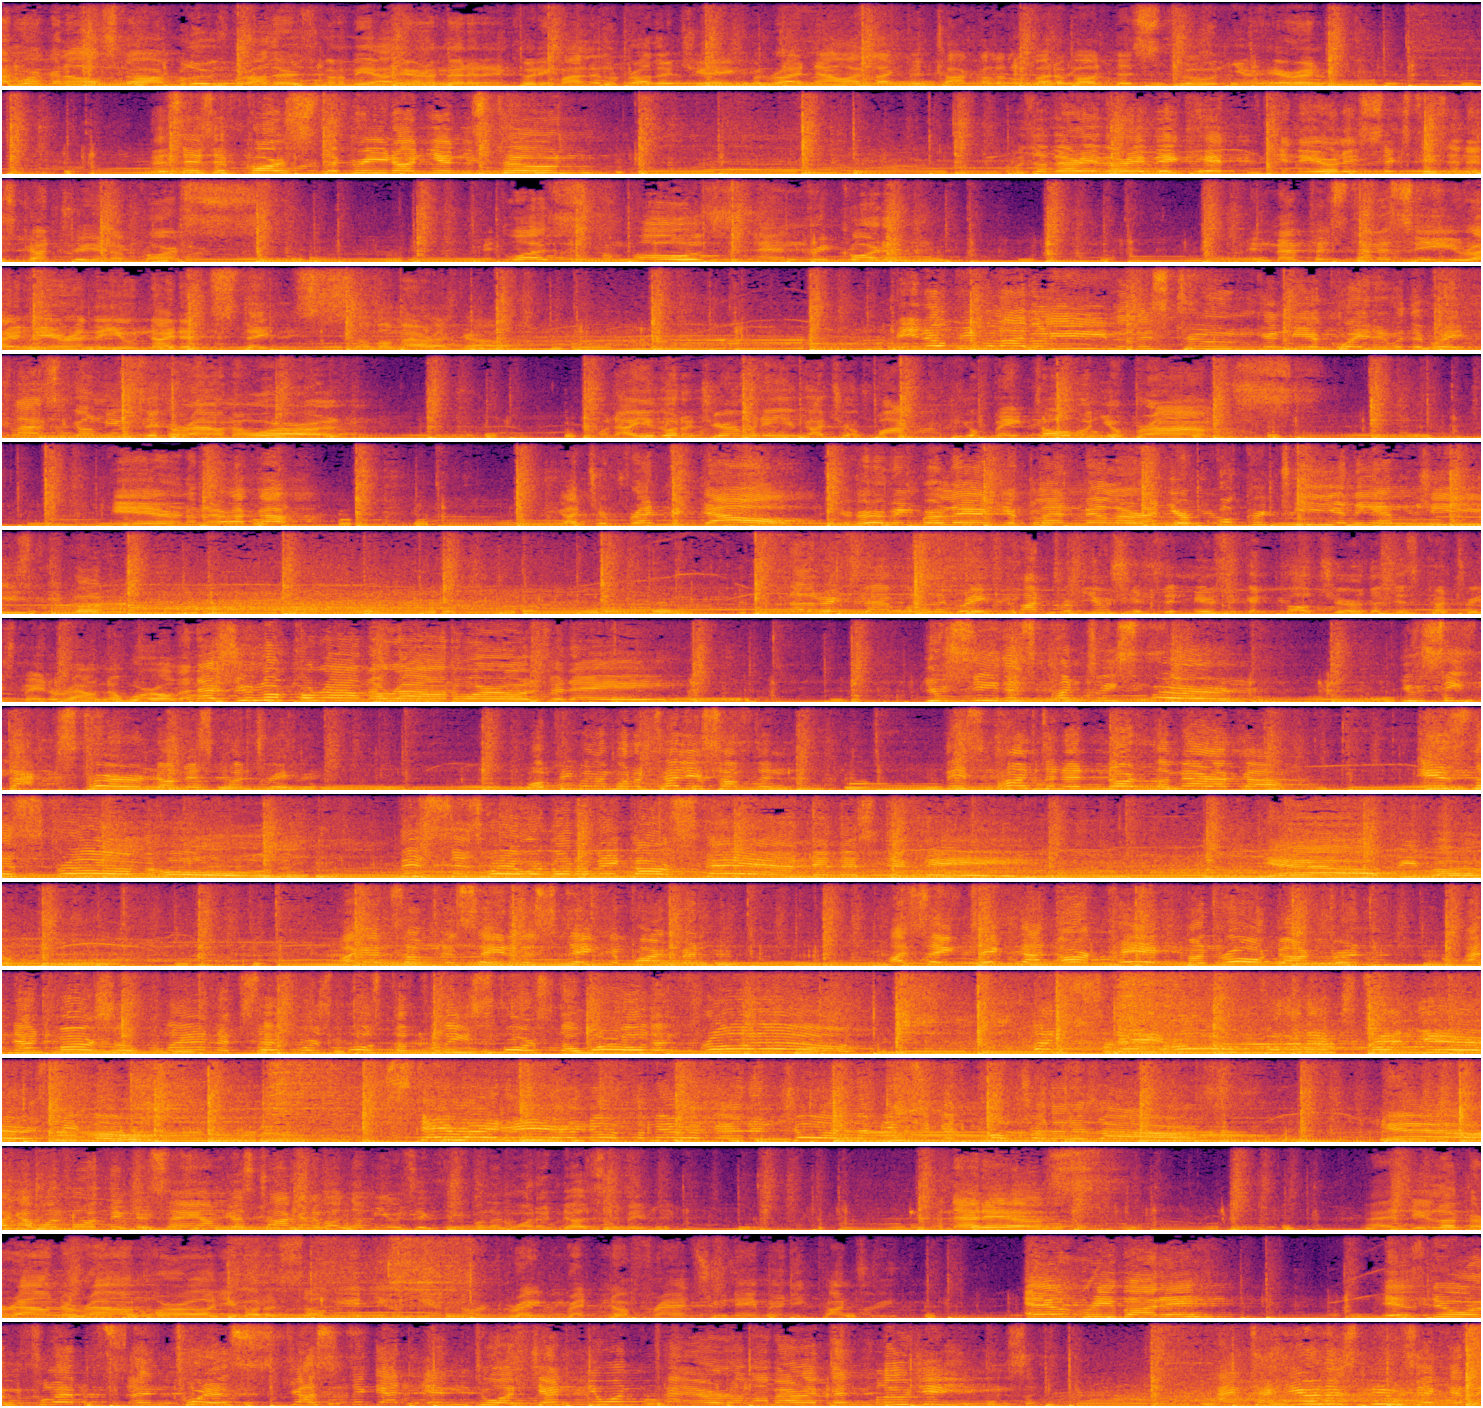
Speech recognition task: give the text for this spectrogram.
Hard-working all-star blues brothers going to be out here in a minute, including my little brother Jake. But right now, I'd like to talk a little bit about this tune you're hearing. This is, of course, the Green Onions tune. It was a very, very big hit in the early 60s in this country, and of course, it was composed and recorded in Memphis, Tennessee, right here in the United States of America. You know, people, I believe that this tune can be equated with the great classical music around the world. Well, now you go to Germany, you got your Bach, your Beethoven, your Brahms. Here in America, you got your Fred McDowell, your Irving Berlin, your Glenn Miller, and your Booker T and the MGs, people. Another example of the great contributions in music and culture that this country's made around the world. And as you look around the round world today, see this country spurned. You see facts turned on this country. Well, people, I'm going to tell you something. This continent, North America, is the stronghold. This is where we're going to make our stand in this decade. Yeah, people. I got something to say to the State Department. I say take that archaic Monroe Doctrine and that Marshall Plan that says we're supposed to police force the world and throw it out. To say. I'm just talking about the music, people, and what it does to me. And that is, as you look around the round world, you go to Soviet Union or Great Britain or France, you name any country, everybody is doing flips and twists just to get into a genuine pair of American blue jeans. And to hear this music, and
